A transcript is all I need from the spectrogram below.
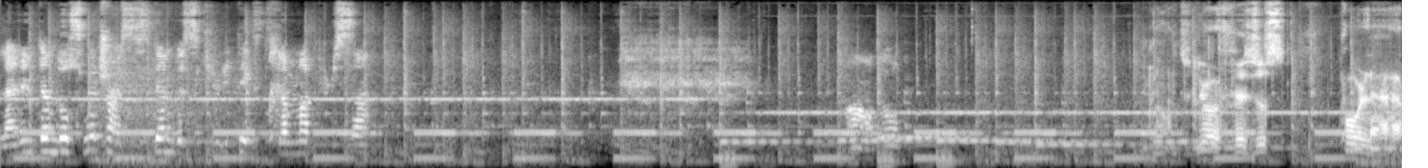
La Nintendo Switch a un système de sécurité extrêmement puissant. Gros. Rendu là, fais juste pour la.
